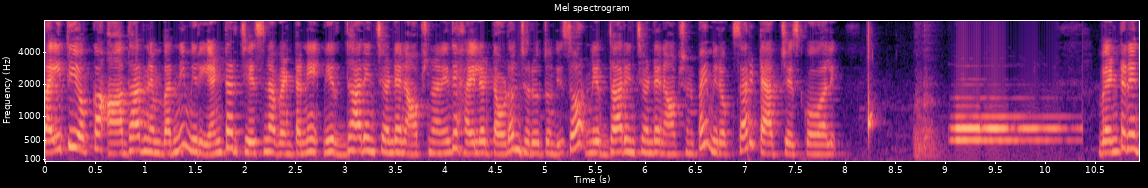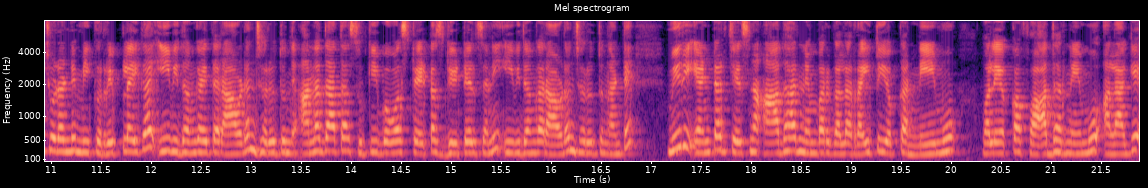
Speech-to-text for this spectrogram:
రైతు యొక్క ఆధార్ నెంబర్ని మీరు ఎంటర్ చేసిన వెంటనే నిర్ధారించండి అనే ఆప్షన్ అనేది హైలైట్ అవడం జరుగుతుంది. సో నిర్ధారించండి అనే ఆప్షన్ పై మీరు ఒకసారి ట్యాప్ చేసుకోవాలి. వెంటనే చూడండి మీకు రిప్లైగా ఈ విధంగా అయితే రావడం జరుగుతుంది. అన్నదాత సుఖీభవ స్టేటస్ డీటెయిల్స్ అని ఈ విధంగా రావడం జరుగుతుంది. అంటే మీరు ఎంటర్ చేసిన ఆధార్ నెంబర్ గల రైతు యొక్క నేము వాళ్ళ యొక్క ఫాదర్ నేము అలాగే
